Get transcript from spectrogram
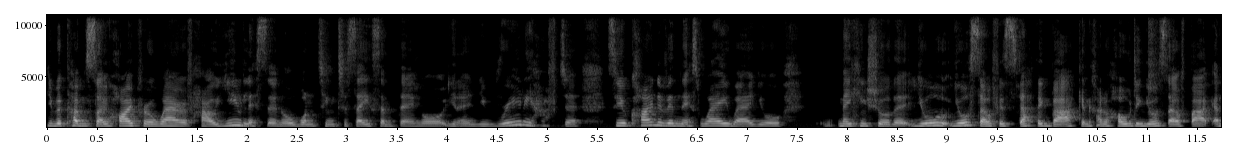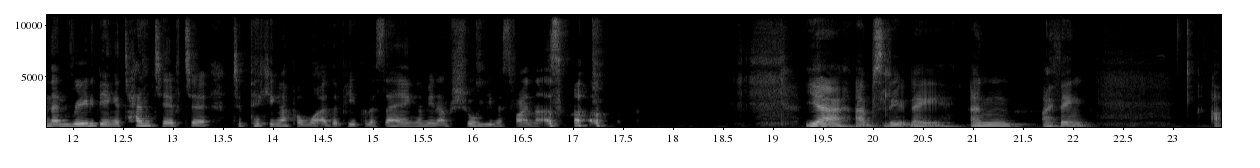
you become so hyper aware of how you listen or wanting to say something or you know you really have to so you're kind of in this way where you're making sure that your yourself is stepping back and kind of holding yourself back and then really being attentive to to picking up on what other people are saying i mean i'm sure you must find that as well yeah, absolutely. And I think, uh,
